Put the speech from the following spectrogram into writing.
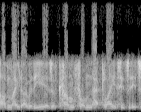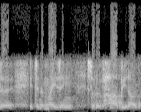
I've made over the years have come from that place. It's it's a it's an amazing sort of hub, you know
